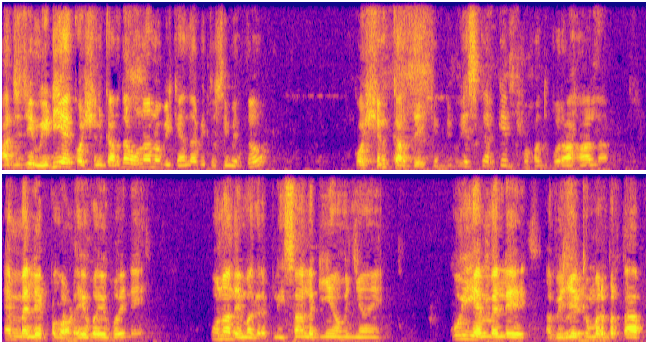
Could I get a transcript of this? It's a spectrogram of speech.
ਅੱਜ ਜੇ ਮੀਡੀਆ ਕੁਐਸਚਨ ਕਰਦਾ, ਉਹਨਾਂ ਨੂੰ ਵੀ ਕਹਿੰਦਾ ਵੀ ਤੁਸੀਂ ਮੇਰੇ ਤੋਂ ਕੁਐਸਚਨ ਕਰਦੇ ਕਿਵੇਂ ਹੋ? ਇਸ ਕਰਕੇ ਬਹੁਤ ਬੁਰਾ ਹਾਲ ਆ। ਐਮਐਲਏ ਭਗੌੜੇ ਹੋਏ ਹੋਏ ਨੇ। ਉਹਨਾਂ ਦੇ ਮਗਰ ਪੁਲਿਸਾਂ ਲੱਗੀਆਂ ਹੋਈਆਂ ਏ। ਕੋਈ ਐਮਐਲਏ ਵਿਜੇ ਕੁਮਾਰ ਪ੍ਰਤਾਪ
